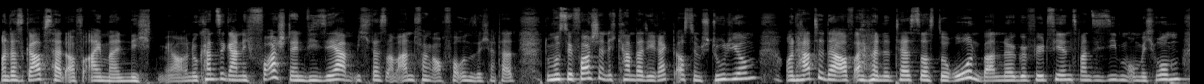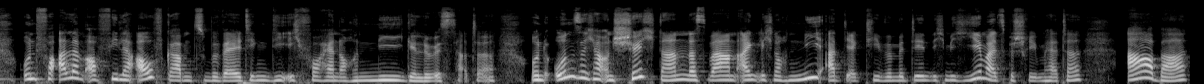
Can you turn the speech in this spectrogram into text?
Und das gab es halt auf einmal nicht mehr. Und du kannst dir gar nicht vorstellen, wie sehr mich das am Anfang auch verunsichert hat. Du musst dir vorstellen, ich kam da direkt aus dem Studium und hatte da auf einmal eine Testosteronbande gefühlt 24-7 um mich rum und vor allem auch viele Aufgaben zu bewältigen, die ich vorher noch nie gelöst hatte. Und unsicher und schüchtern, das waren eigentlich noch nie Adjektive, mit denen ich mich jemals beschrieben hätte. Aber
